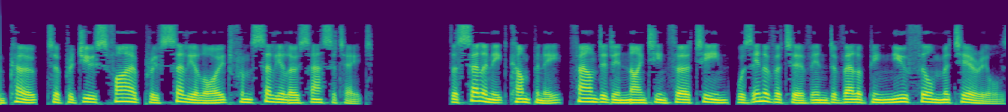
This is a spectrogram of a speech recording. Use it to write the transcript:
& Co., to produce fireproof celluloid from cellulose acetate. The Celanit Company, founded in 1913, was innovative in developing new film materials.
